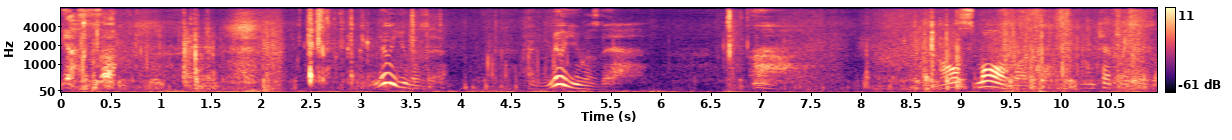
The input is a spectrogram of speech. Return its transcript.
yes, sir. I knew you was there. I knew you was there. All small, but we're gonna catch ourselves a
